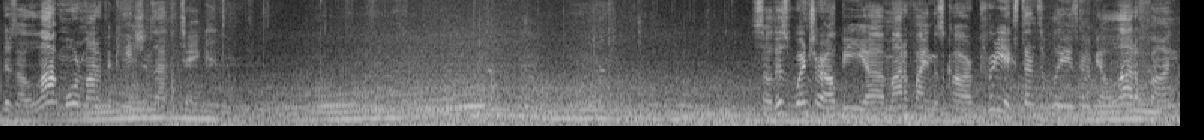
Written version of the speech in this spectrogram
there's a lot more modifications I have to take. So this winter I'll be uh, modifying this car pretty extensively. It's going to be a lot of fun.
